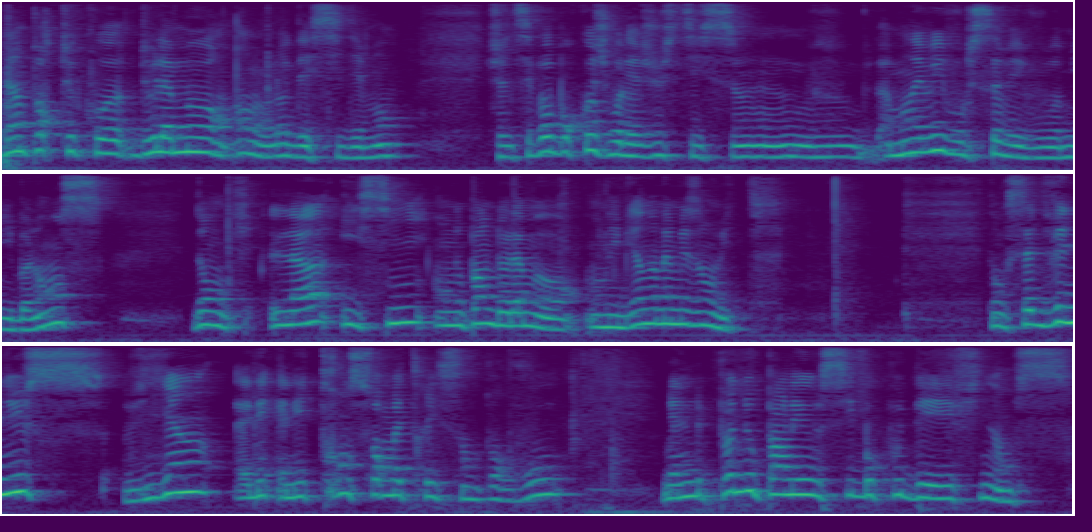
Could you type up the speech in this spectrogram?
n'importe quoi, de la mort. Oh là là, décidément. Je ne sais pas pourquoi je vois la justice. Euh, à mon avis, vous le savez, vous, amis balance. Donc là, ici, on nous parle de la mort. On est bien dans la maison 8. Donc cette Vénus vient, elle est, transformatrice hein, pour vous. Mais elle peut nous parler aussi beaucoup des finances.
